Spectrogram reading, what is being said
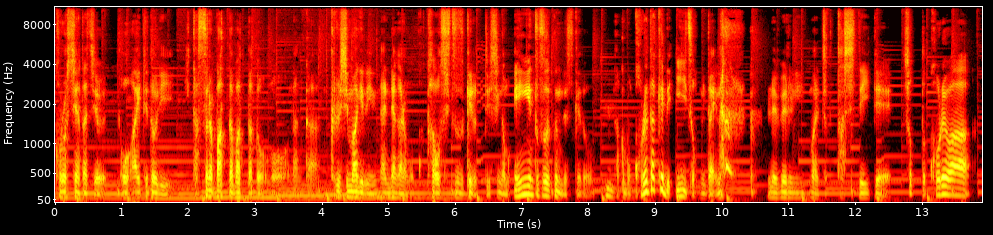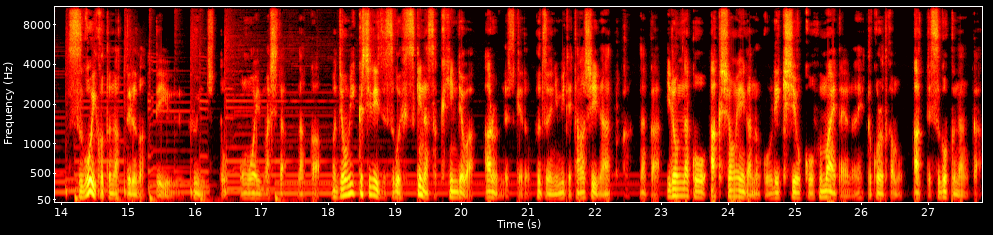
殺し屋たちを相手取り、ひたすらバッタバッタともうなんか苦し紛れになりながらも倒し続けるっていうシーンがもう延々と続くんですけど、うんなんかもうこれだけでいいぞみたいな レベルにまでちょっと達していて、ちょっとこれはすごいことになってるなっていうふうにちょっと思いました。なんか、まあ、ジョン・ウィックシリーズすごい好きな作品ではあるんですけど、普通に見て楽しいなとか、なんかいろんなこうアクション映画のこう歴史をこう踏まえたようなね、ところとかもあって、すごくなんか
